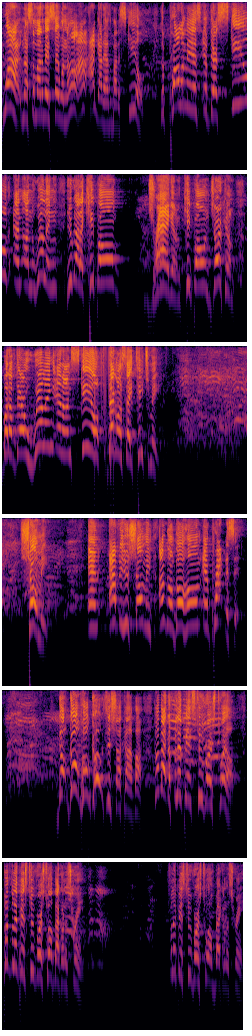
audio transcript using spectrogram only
Why? Now somebody may say, well, no, I, I gotta have somebody skilled. The problem is if they're skilled and unwilling, you gotta keep on dragging them, keep on jerking them. But if they're willing and unskilled, they're gonna say, teach me. Show me. And after you show me, I'm going to go home and practice it. Go, go, go, go to Shakaba. Go back to Philippians 2, verse 12. Put Philippians 2, verse 12 back on the screen. Philippians 2, verse 12 back on the screen.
